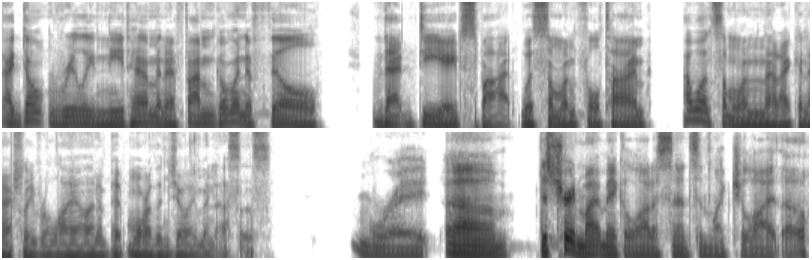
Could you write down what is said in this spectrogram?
I don't really need him. And if I'm going to fill that DH spot with someone full time, I want someone that I can actually rely on a bit more than Joey Meneses. Right. Um, this trade might make a lot of sense in like July though.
